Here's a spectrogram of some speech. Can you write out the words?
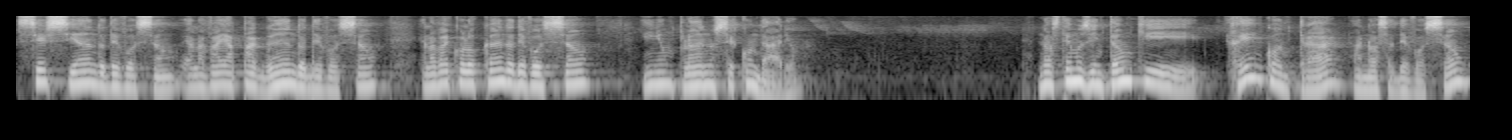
cerceando a devoção, ela vai apagando a devoção, ela vai colocando a devoção em um plano secundário. Nós temos então que reencontrar a nossa devoção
